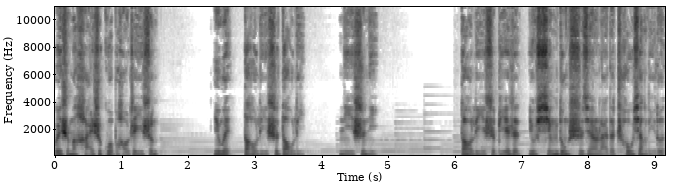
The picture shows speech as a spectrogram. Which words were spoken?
为什么还是过不好这一生？因为道理是道理，你是你。道理是别人用行动实践而来的抽象理论。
